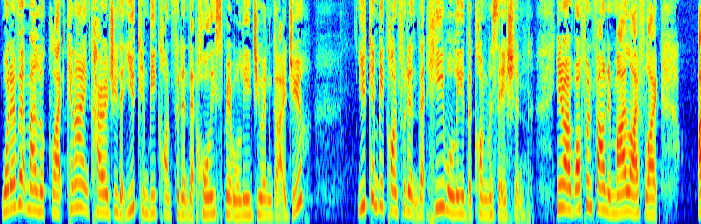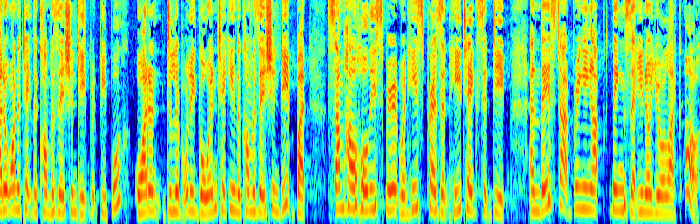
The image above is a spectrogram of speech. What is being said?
Whatever it might look like, can I encourage you that you can be confident that Holy Spirit will lead you and guide you? You can be confident that He will lead the conversation. You know, I've often found in my life, like, I don't want to take the conversation deep with people, or I don't deliberately go in taking the conversation deep, but somehow Holy Spirit, when He's present, He takes it deep. And they start bringing up things that, you know, you're like, oh,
